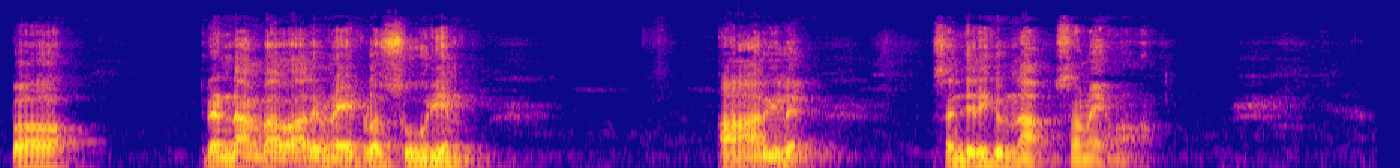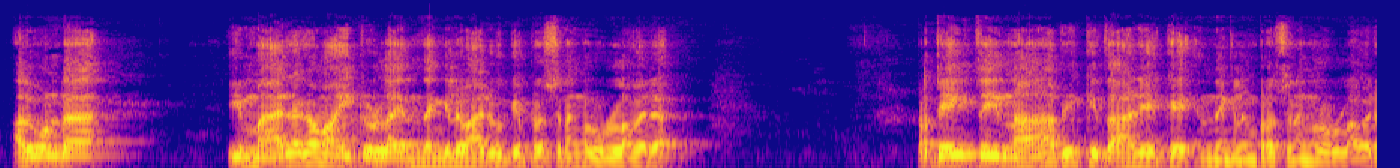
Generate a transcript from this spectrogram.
ഇപ്പോൾ രണ്ടാം ഭാവാധിപനായിട്ടുള്ള സൂര്യൻ ആറിൽ സഞ്ചരിക്കുന്ന സമയമാണ്. അതുകൊണ്ട് ഈ മാരകമായിട്ടുള്ള എന്തെങ്കിലും ആരോഗ്യ പ്രശ്നങ്ങളുള്ളവർ പ്രത്യേകിച്ച് ഈ നാഭിക്ക് താഴെയൊക്കെ എന്തെങ്കിലും പ്രശ്നങ്ങളുള്ളവർ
